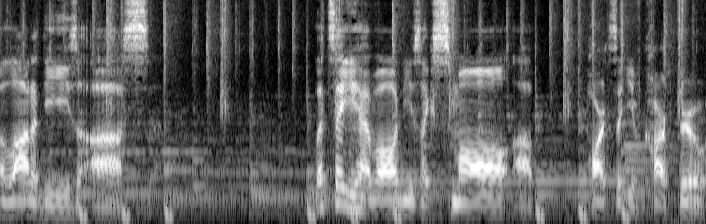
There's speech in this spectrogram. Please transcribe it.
a lot of these uh, let's say you have all these like small uh, parts that you've carved through.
